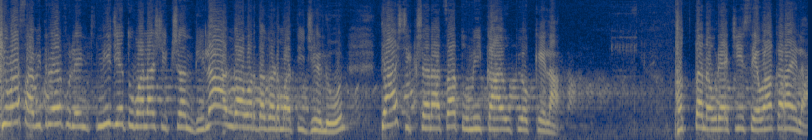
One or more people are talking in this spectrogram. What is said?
किंवा सावित्रीबाई फुलेंनी जे तुम्हाला शिक्षण दिलं अंगावर दगडमाती झेलून त्या शिक्षणाचा तुम्ही काय उपयोग केला? फक्त नवऱ्याची सेवा करायला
